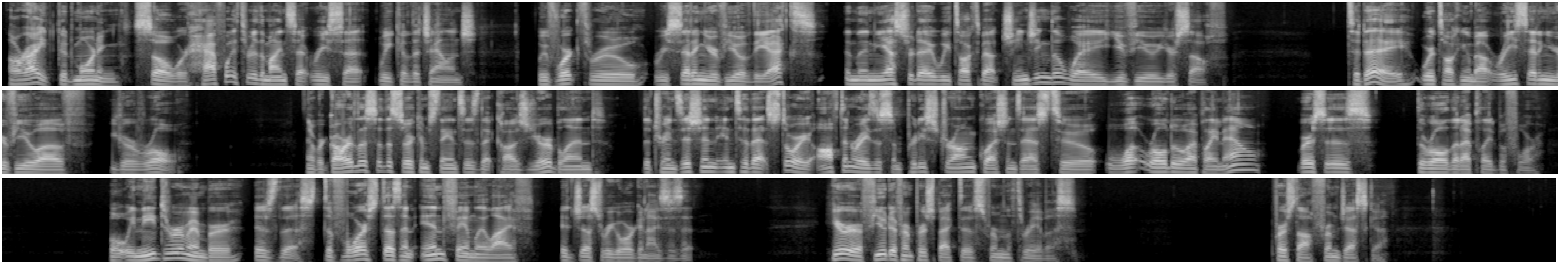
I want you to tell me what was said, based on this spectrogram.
All right, good morning. So, we're halfway through the Mindset Reset week of the challenge. We've worked through resetting your view of the X, and then yesterday we talked about changing the way you view yourself. Today, we're talking about resetting your view of your role. Now, regardless of the circumstances that caused your blend, the transition into that story often raises some pretty strong questions as to what role do I play now versus the role that I played before. What we need to remember is this divorce doesn't end family life, it just reorganizes it. Here are a few different perspectives from the three of us. First off, from Jessica.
